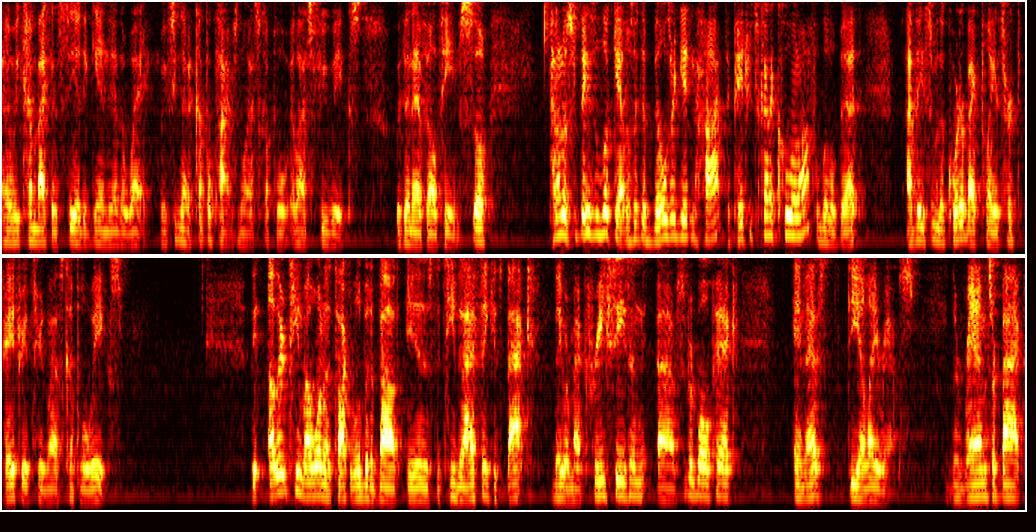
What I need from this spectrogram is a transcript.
and then we come back and see it again the other way. We've seen that a couple times in the last couple last few weeks with NFL teams. So I don't know some things to look at. It looks like the Bills are getting hot. The Patriots are kind of cooling off a little bit. I think some of the quarterback plays hurt the Patriots here in the last couple of weeks. The other team I want to talk a little bit about is the team that I think is back. They were my preseason uh, Super Bowl pick, and that's the LA Rams. The Rams are back.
